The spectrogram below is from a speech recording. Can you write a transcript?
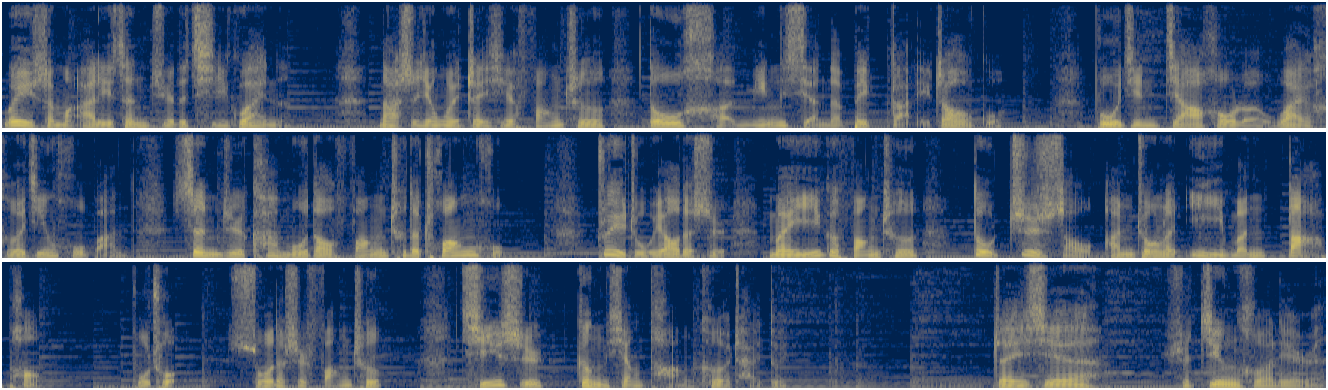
为什么艾丽森觉得奇怪呢？那是因为这些房车都很明显的被改造过，不仅加厚了外合金护板，甚至看不到房车的窗户。最主要的是，每一个房车都至少安装了一门大炮。不错，说的是房车，其实更像坦克才对。这些。是晶核猎人，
